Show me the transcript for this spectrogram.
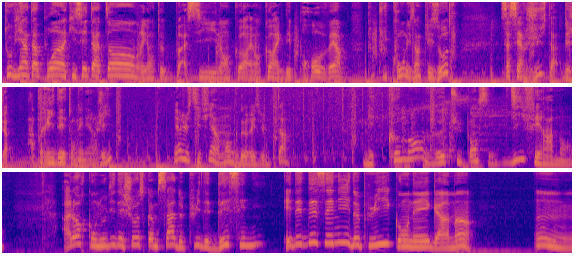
Tout vient à point, qui sait attendre, et on te bassine encore et encore avec des proverbes plus cons les uns que les autres. Ça sert juste à, déjà, à brider ton énergie, et à justifier un manque de résultats. Mais comment veux-tu penser différemment alors qu'on nous dit des choses comme ça depuis des décennies Et des décennies depuis qu'on est gamin? Hmm,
